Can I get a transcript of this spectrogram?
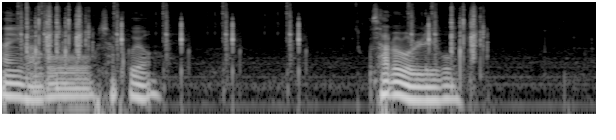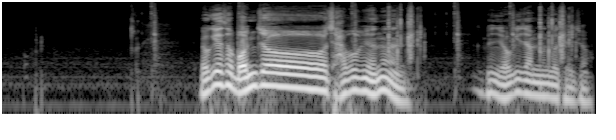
상이 가고 잡고요. 살을 올리고 여기에서 먼저 잡으면은 그냥 여기 잡는 거 되죠.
